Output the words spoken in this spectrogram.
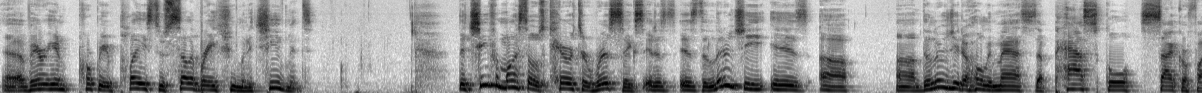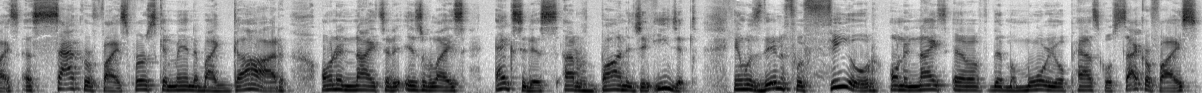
a very inappropriate place to celebrate human achievements. The chief amongst those characteristics is, is the liturgy is uh, um, the liturgy of the Holy Mass is a paschal sacrifice, a sacrifice first commanded by God on the night of the Israelites' exodus out of bondage in Egypt, and was then fulfilled on the night of the memorial paschal sacrifice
